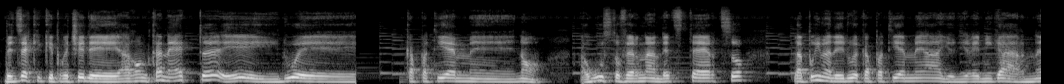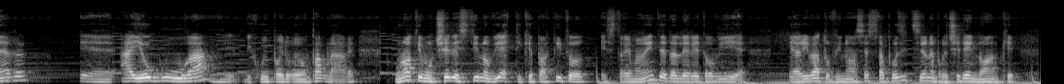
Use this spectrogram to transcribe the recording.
Bezzecchi che precede Aaron Canet e i due KTM, no, Augusto Fernandez terzo, la prima dei due KTM Aio di Remy Garner eh, Ayogura, di cui poi dovremo parlare, un ottimo Celestino Vietti che è partito estremamente dalle retrovie è arrivato fino alla sesta posizione, precedendo anche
